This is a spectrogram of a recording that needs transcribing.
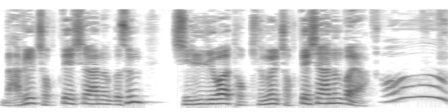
나를 적대시하는 것은 진리와 덕행을 적대시하는 거야. 어우,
